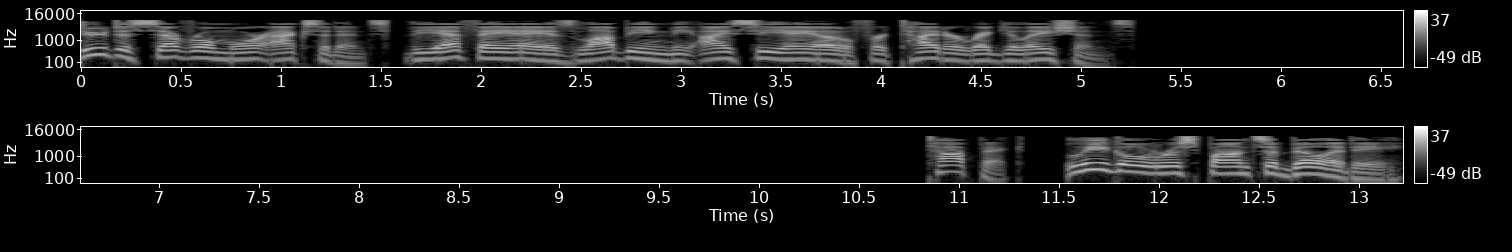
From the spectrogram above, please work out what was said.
Due to several more accidents, the FAA is lobbying the ICAO for tighter regulations. Topic: Legal responsibility.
